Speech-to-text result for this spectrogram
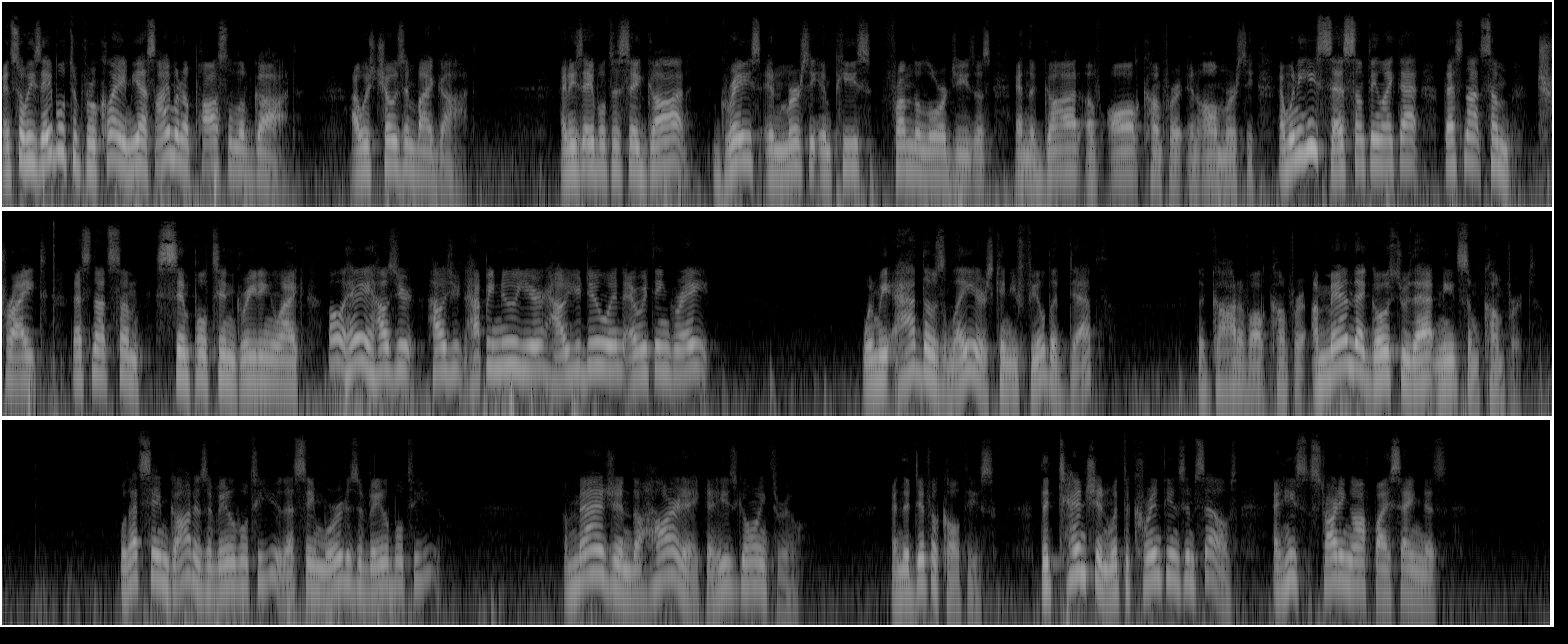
And so he's able to proclaim, yes, I'm an apostle of God. I was chosen by God. And he's able to say, God, grace and mercy and peace from the Lord Jesus and the God of all comfort and all mercy. And when he says something like that, that's not some trite, that's not some simpleton greeting like, "Oh, hey, how's your how's your happy new year? How you doing? Everything great?" When we add those layers, can you feel the depth? The God of all comfort. A man that goes through that needs some comfort. Well, that same God is available to you. That same word is available to you. Imagine the heartache that he's going through and the difficulties, the tension with the Corinthians themselves. And he's starting off by saying this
